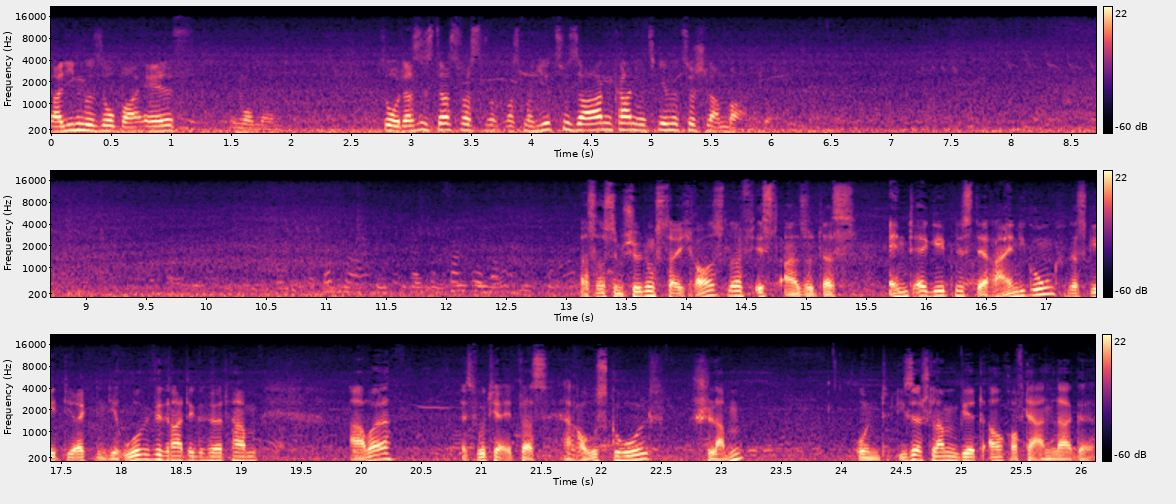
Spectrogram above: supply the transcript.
Da liegen wir so bei 11 im Moment. So, das ist das, was, was man hierzu sagen kann. Jetzt gehen wir zur Schlammbehandlung. Was aus dem Schönungsteich rausläuft, ist also das Endergebnis der Reinigung. Das geht direkt in die Ruhr, wie wir gerade gehört haben. Aber es wird ja etwas herausgeholt, Schlamm. Und dieser Schlamm wird auch auf der Anlage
